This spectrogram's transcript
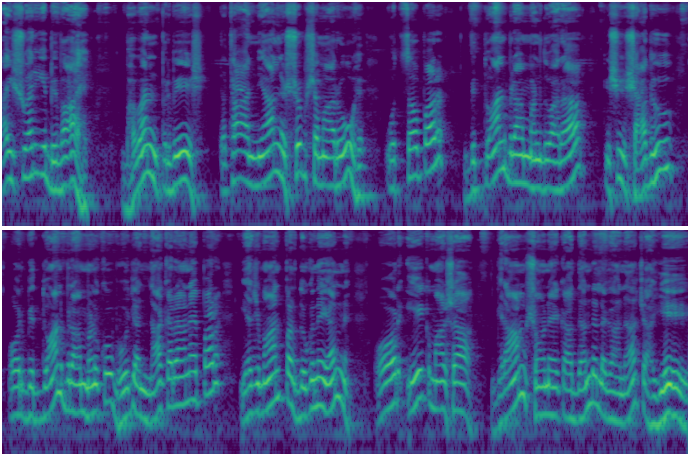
ऐश्वर्य विवाह भवन, प्रवेश तथा अन्यान्य शुभ समारोह उत्सव पर विद्वान ब्राह्मण द्वारा किसी साधु और विद्वान ब्राह्मण को भोजन न कराने पर यजमान पर दुगने अन्न और एक मासा ग्राम सोने का दंड लगाना चाहिए।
